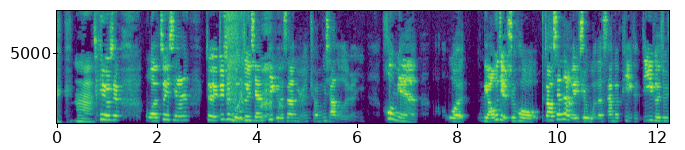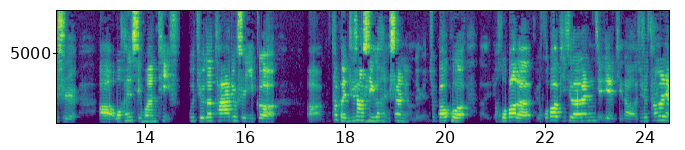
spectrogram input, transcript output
嗯，这就是我最先对，这是我最先 pick 的三个人全部下楼的原因。后面。我了解之后，到现在为止，我的三个 pick，第一个就是，呃，我很喜欢 Tiff，我觉得他就是一个，呃，他本质上是一个很善良的人，就包括火爆的火爆脾气的拉丁姐姐也提到了，就是他们俩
